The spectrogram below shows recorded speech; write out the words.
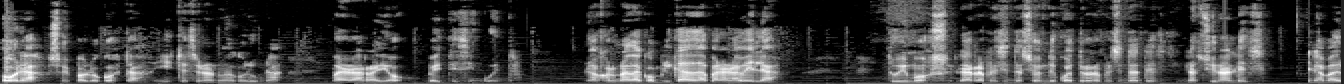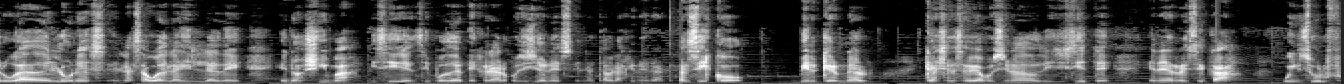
Hola, soy Pablo Costa y esta es una nueva columna para la radio 2050. Una jornada complicada para la vela. Tuvimos la representación de cuatro representantes nacionales en la madrugada del lunes en las aguas de la isla de Enoshima y siguen sin poder escalar posiciones en la tabla general. Francisco Birkener, que ayer se había posicionado 17 en el RSK Windsurf,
